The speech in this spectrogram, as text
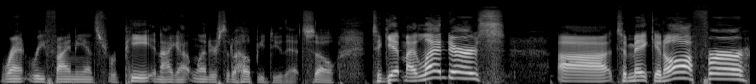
rent, refinance, repeat. And I got lenders that'll help you do that. So to get my lenders uh, to make an offer,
